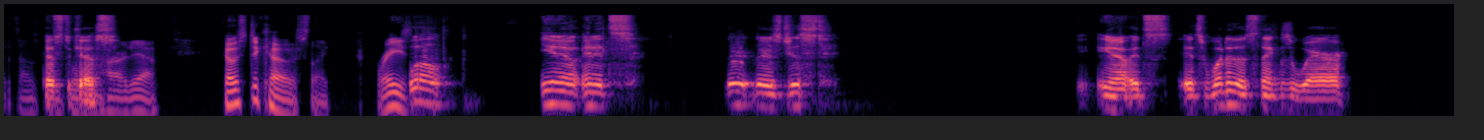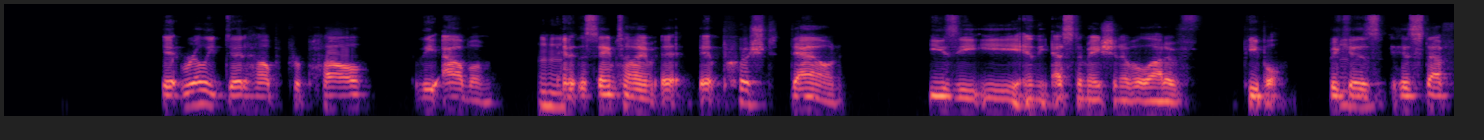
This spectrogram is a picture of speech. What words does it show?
that sounds pretty Coast to cool coast. hard, yeah, coast to coast, like crazy. well, you know, and it's there. There's just you know, it's it's one of those things where it really did help propel the album Mhm. and at the same time it it pushed down easy e in the estimation of a lot of people because his stuff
